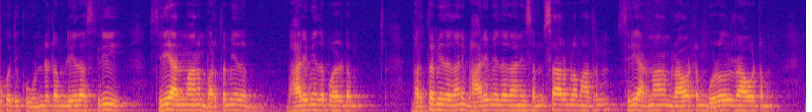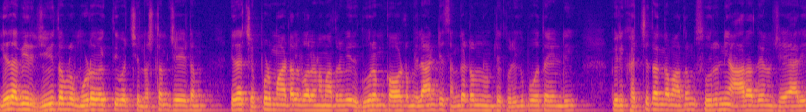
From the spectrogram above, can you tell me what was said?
ఒక దిక్కు ఉండటం లేదా స్త్రీ స్త్రీ అనుమానం భర్త మీద భార్య మీద పడటం భర్త మీద కానీ భార్య మీద కానీ సంసారంలో మాత్రం స్త్రీ అనుమానం రావటం గొడవలు రావటం లేదా వీరి జీవితంలో మూడో వ్యక్తి వచ్చి నష్టం చేయటం లేదా చెప్పుడు మాటల వలన మాత్రం వీరు దూరం కావటం ఇలాంటి సంఘటనలు ఉంటే తొలగిపోతాయండి. వీరు ఖచ్చితంగా మాత్రం సూర్యుని ఆరాధన చేయాలి.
